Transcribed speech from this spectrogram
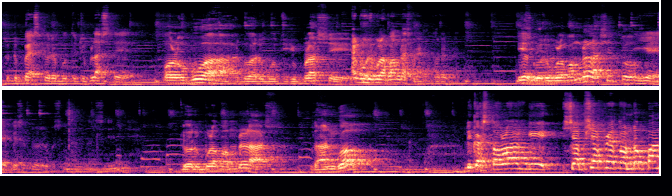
Iya, iya. Itu the best 2017 deh. Kalau gua 2017 sih, Eh 2018, Bre. Sorry, Bre. ya 2018 itu. Iya, ya, besok 2019 ini. 2018 dan gua dikasih tau lagi siap-siap ya tahun depan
